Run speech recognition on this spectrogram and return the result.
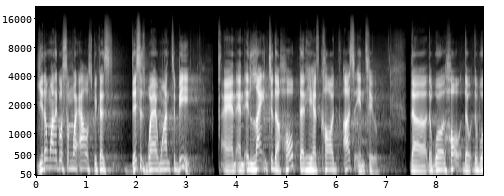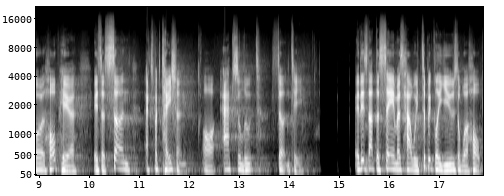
You don't want to go somewhere else because this is where I want to be. And, and enlightened to the hope that he has called us into. The, the, word hope, the, the word hope here is a certain expectation or absolute certainty. It is not the same as how we typically use the word hope.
